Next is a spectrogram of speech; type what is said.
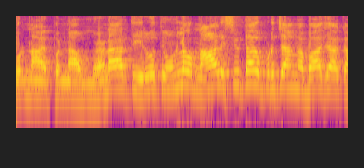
ஒரு நான் இப்போ நான் ரெண்டாயிரத்தி இருபத்தி ஒன்றில் ஒரு நாலு சீட்டாக பிடிச்சாங்க பாஜக.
